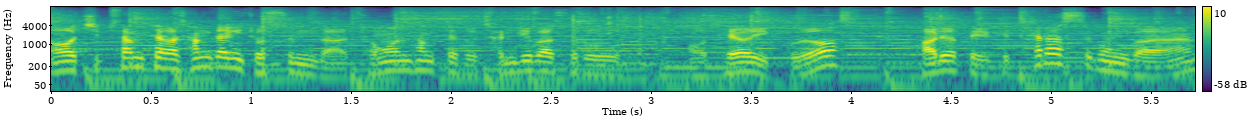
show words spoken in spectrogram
어, 집 상태가 상당히 좋습니다. 정원 상태도 잔디밭으로 어, 되어 있고요. 바로 옆에 이렇게 테라스 공간,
